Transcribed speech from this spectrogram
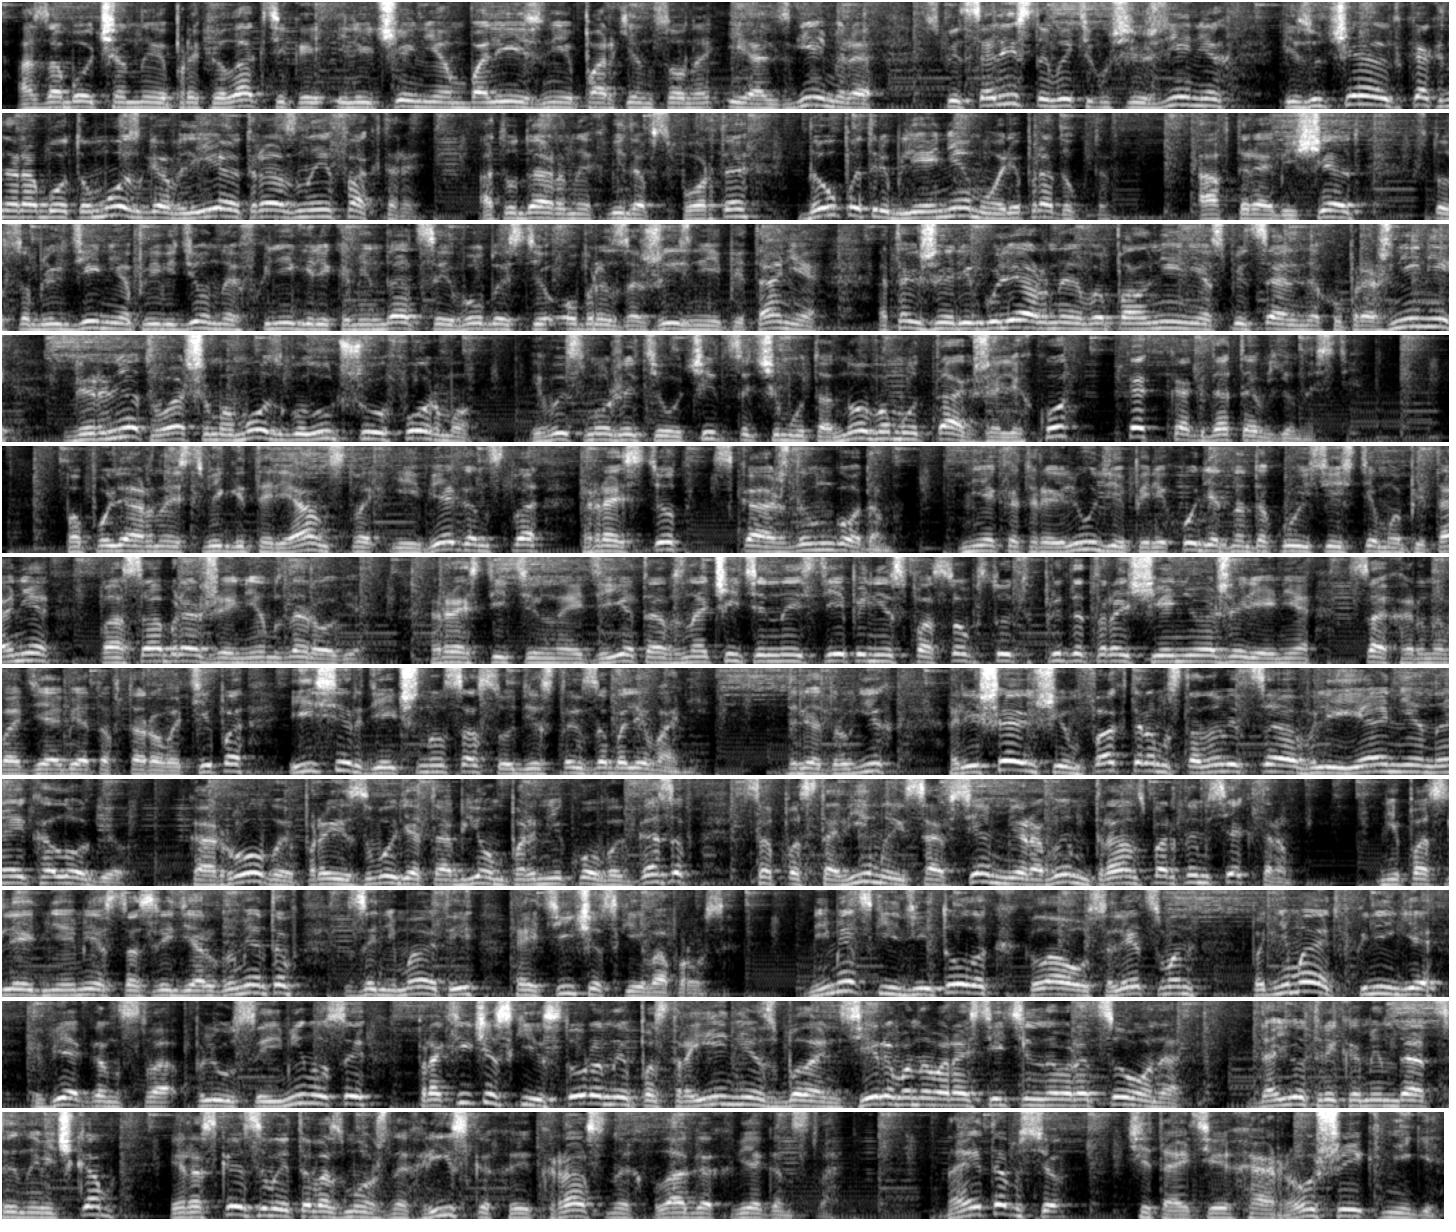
Озабоченные профилактикой и лечением болезней Паркинсона и Альцгеймера, специалисты в этих учреждениях изучают, как на работу мозга влияют разные факторы, от ударных видов спорта до употребления морепродуктов. Авторы обещают, что соблюдение приведенных в книге рекомендаций в области образа жизни и питания, а также регулярное выполнение специальных упражнений вернет вашему мозгу лучшую форму, и вы сможете учиться чему-то новому так же легко, как когда-то в юности. Популярность вегетарианства и веганства растет с каждым годом. Некоторые люди переходят на такую систему питания по соображениям здоровья. Растительная диета в значительной степени способствует предотвращению ожирения, сахарного диабета второго типа и сердечно-сосудистых заболеваний. Для других решающим фактором становится влияние на экологию. Коровы производят объем парниковых газов, сопоставимый со всем мировым транспортным сектором. Не последнее место среди аргументов занимают и этические вопросы. Немецкий диетолог Клаус Лецман поднимает в книге «Веганство. Плюсы и минусы» практические стороны построения сбалансированного растительного рациона, дает рекомендации новичкам и рассказывает о возможных рисках и красных флагах веганства. На этом все. Читайте хорошие книги.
